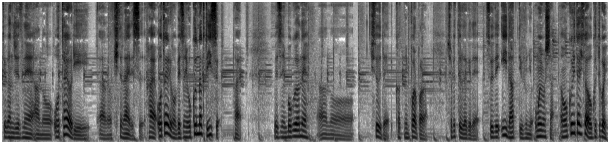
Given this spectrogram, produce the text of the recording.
ていう感じですね。あの、お便り、あの、来てないです。はい。お便りも別に送んなくていいっすよ。はい。別に僕がね、あのー、一人で勝手にパラパラ喋ってるだけで、それでいいなっていうふうに思いました。送りたい人は送ってこい。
